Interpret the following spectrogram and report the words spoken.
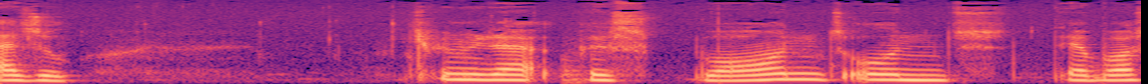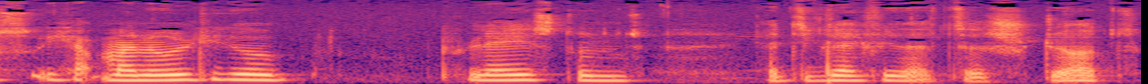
Also, ich bin wieder gespawnt und der Boss, ich habe meine Ulti geplaced und er hat die gleich wieder zerstört.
